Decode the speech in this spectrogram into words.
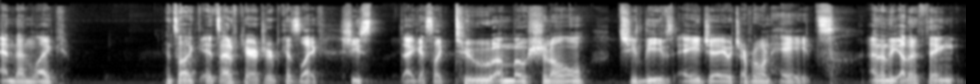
and then like and so like it's out of character because like she's i guess like too emotional she leaves aj which everyone hates and then the other thing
